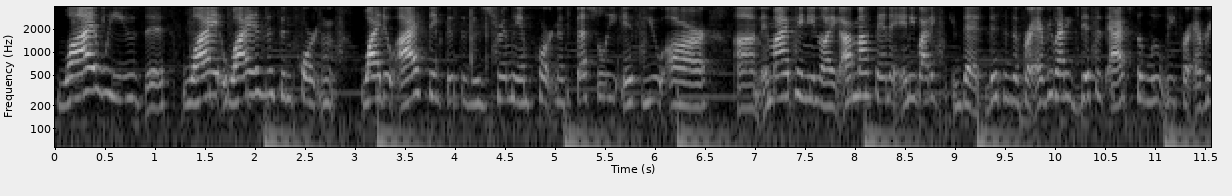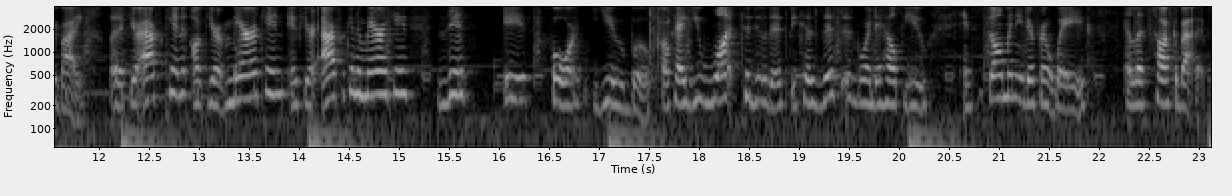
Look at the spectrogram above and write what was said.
why we use this. Why, why is this important? Why do I think this is extremely important, especially if you are, um, in my opinion, like I'm not saying that anybody, that this isn't for everybody. This is absolutely for everybody. But if you're African, or if you're American, if you're African American, this is for you, boo. Okay, you want to do this because this is going to help you in so many different ways. And let's talk about it.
